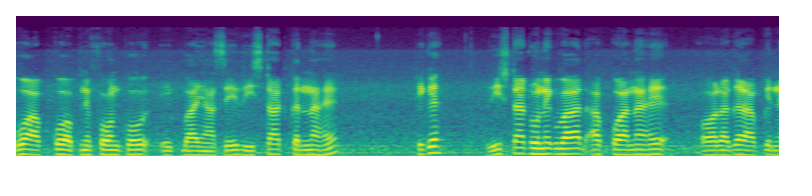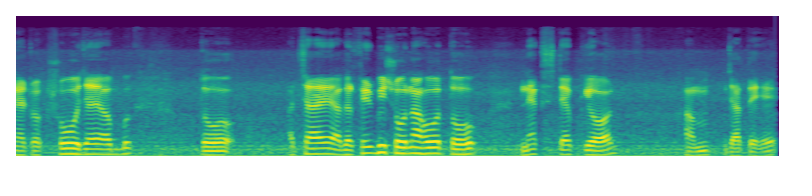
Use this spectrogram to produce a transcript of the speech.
वो आपको अपने फ़ोन को एक बार यहाँ से रीस्टार्ट करना है, ठीक है? रीस्टार्ट होने के बाद आपको आना है और अगर आपके नेटवर्क शो हो जाए अब तो अच्छा है। अगर फिर भी शो ना हो तो नेक्स्ट स्टेप की ओर हम जाते हैं।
